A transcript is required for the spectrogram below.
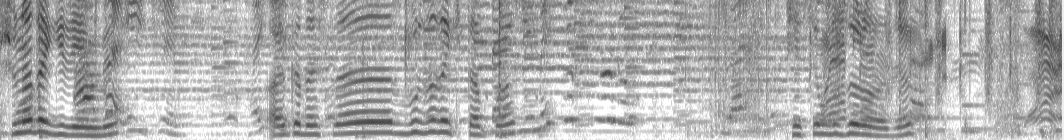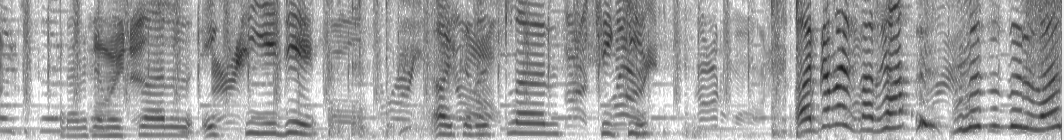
Şuna da gireyim bir. Arkadaşlar burada da kitap var. Kesin bu zor olacak. Arkadaşlar eksi yedi. Arkadaşlar sekiz. Arkadaşlar ya bu nasıl soru lan?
